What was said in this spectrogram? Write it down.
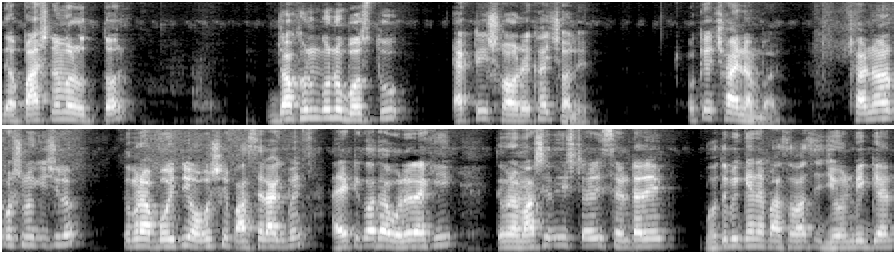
দেখো, পাঁচ নাম্বার উত্তর। যখন কোনো বস্তু একটি সরেখায় চলে, ওকে? ছয় নাম্বার। ছয় নম্বর প্রশ্ন কী ছিল? তোমরা বইটি অবশ্যই পাশে রাখবে। আরেকটি কথা বলে রাখি তোমরা মাসিদ স্টাডি সেন্টারে ভৌতবিজ্ঞানের পাশাপাশি জীবনবিজ্ঞান,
